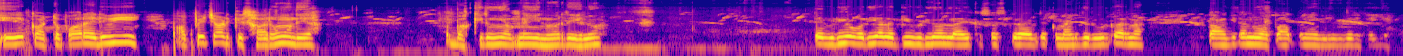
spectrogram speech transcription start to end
ਇਹਦੇ ਕੱਟ ਪਰ ਇਹਦੇ ਵੀ ਆਪੇ ਝੜ ਕੇ ਸਾਰੇ ਹੁੰਦੇ ਆ। ਬਾਕੀ ਤੁਸੀਂ ਆਪਣੇ ਜਾਨਵਰ ਦੇਖ ਲਓ। ਤੇ ਵੀਡੀਓ ਵਧੀਆ ਲੱਗੀ, ਵੀਡੀਓ ਨੂੰ ਲਾਈਕ ਸਬਸਕ੍ਰਾਈਬ ਤੇ ਕਮੈਂਟ ਜ਼ਰੂਰ ਕਰਨਾ। ਤਾਂ ਕਿ ਤੁਹਾਨੂੰ ਆਪਾਂ ਆਪਣੀ ਅਗਲੀ ਵੀਡੀਓ ਦਿਖਾਈਏ।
